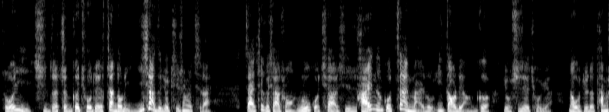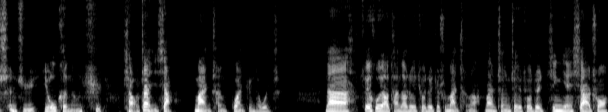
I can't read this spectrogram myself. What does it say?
所以使得整个球队的战斗力一下子就提升了起来。在这个下窗，如果切尔西还能够再买入一到两个有实力的球员，那我觉得他们甚至于有可能去挑战一下。曼城冠军的位置，那最后要谈到这个球队就是曼城啊。曼城这个球队今年夏窗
